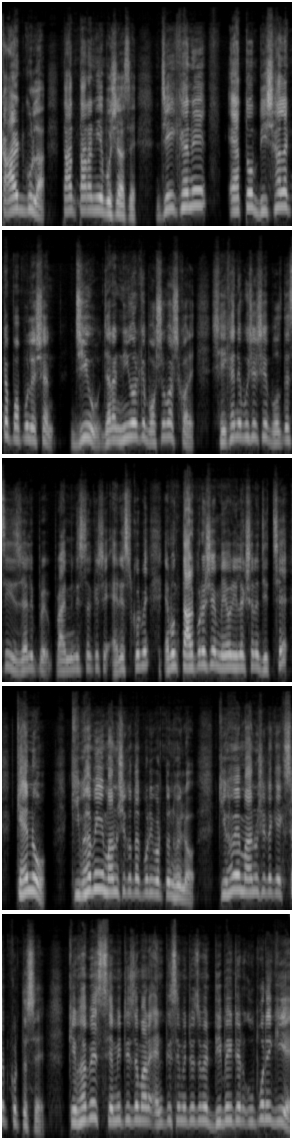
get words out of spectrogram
কার্ডগুলা তার, তারা নিয়ে বসে আছে। যেইখানে এত বিশাল একটা পপুলেশন জিউ, যারা নিউ ইয়র্কে বসবাস করে, সেইখানে বসে সে বলতেছে ইসরায়েলি প্রাইম মিনিস্টারকে সে অ্যারেস্ট করবে এবং তারপরে সে মেয়র ইলেকশনে জিতছে। কেন? কীভাবে এই মানসিকতার পরিবর্তন হইল? কীভাবে মানুষ এটাকে অ্যাকসেপ্ট করতেছে? কীভাবে সেমিটিজম আর অ্যান্টিসেমিটিজমের ডিবেটের উপরে গিয়ে,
